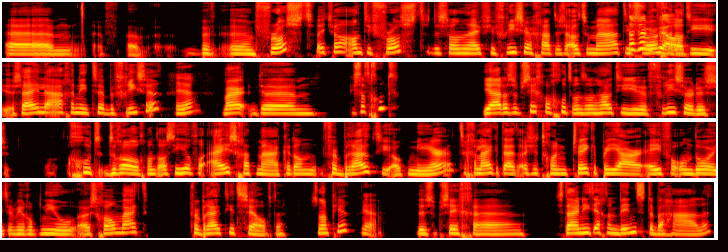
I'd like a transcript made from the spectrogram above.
ehm, eh, frost, weet je wel, anti-frost. Dus dan heeft je vriezer gaat dus automatisch Dat zorgen dat die zijlagen niet eh, bevriezen. Ja? Maar de, Is dat goed? ja, dat is op zich wel goed, want dan houdt hij je vriezer dus goed droog. Want als hij heel veel ijs gaat maken, dan verbruikt hij ook meer. Tegelijkertijd, als je het gewoon twee keer per jaar even ontdooit en weer opnieuw schoonmaakt, verbruikt hij hetzelfde. Snap je? Ja. Dus op zich eh, is daar niet echt een winst te behalen.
